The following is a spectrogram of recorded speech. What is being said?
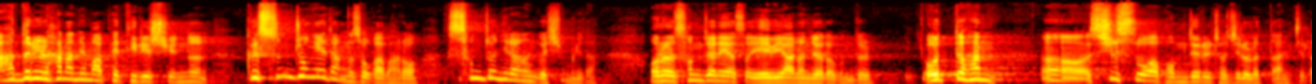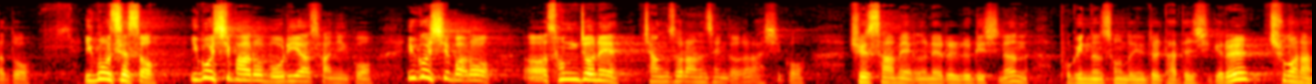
아들을 하나님 앞에 드릴 수 있는 그 순종의 장소가 바로 성전이라는 것입니다. 오늘 성전에서 예배하는 여러분들 어떠한 어, 실수와 범죄를 저질렀다 할지라도 이곳에서 이곳이 바로 모리아 산이고 이것이 바로 어, 성전의 장소라는 생각을 하시고 죄사함의 은혜를 누리시는 복 있는 성도님들 다 되시기를 축원합니다.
